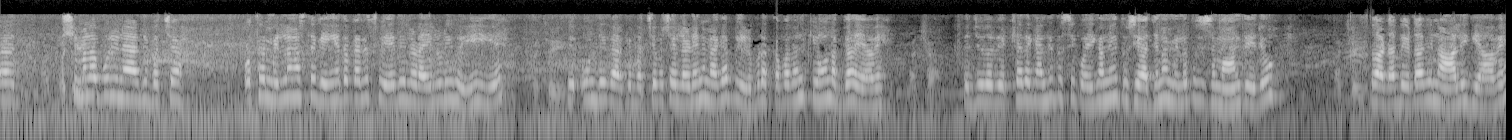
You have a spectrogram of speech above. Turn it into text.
ਅਹ ਸ਼ਿਮਲਾਪੁਰੀ ਨਹਿਰ ਦੀ ਬੱਚਾ। ਉੱਥੇ ਮਿਲਣ ਵਾਸਤੇ ਗਈ ਹਾਂ ਤਾਂ ਕਹਿੰਦੇ ਸਵੇਰ ਦੀ ਲੜਾਈ ਲੜੀ ਹੋਈ ਹੀ ਹੈ ਅੱਛਾ ਜੀ। ਤੇ ਉਹਦੇ ਕਰਕੇ ਬੱਚੇ ਬੱਚੇ ਲੜੇ ਨੇ। ਮੈਂ ਕਿਹਾ ਭੀੜ ਭੜੱਕਾ ਪਤਾ ਨਹੀਂ ਕਿਉਂ ਲੱਗਾ ਹੋਇਆ ਵੇ। ਅੱਛਾ। ਤੇ ਜਦੋਂ ਵੇਖਿਆ ਤਾਂ ਕਹਿੰਦੀ ਤੁਸੀਂ ਕੋਈ ਗੱਲ ਨਹੀਂ ਤੁਸੀਂ ਅੱਜ ਨਾ ਮਿਲੋ ਤੁਸੀਂ ਸਮਾਨ ਦੇ ਜਾਓ। ਅੱਛਾ ਜੀ। ਤੁਹਾਡਾ ਬੇਟਾ ਵੀ ਨਾਲ ਹੀ ਗਿਆ ਵੇ।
